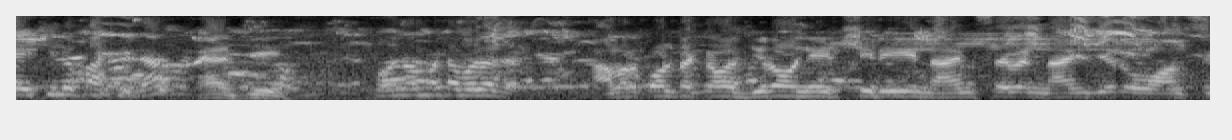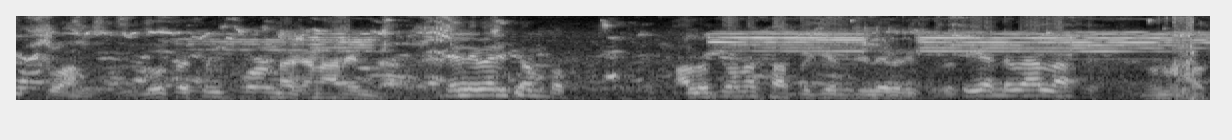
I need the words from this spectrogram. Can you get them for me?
এই ছিল পাখি না? হ্যাঁ জি। ফোন নাম্বারটা বলে দেন। আমার contact number zero one eight three nine seven nine zero one six one. Location পুরো ঢাকা নারিন্দা ডেলিভারি সম্ভব? আলোচনা সাপেক্ষে ডেলিভারি করে ঠিক আছে আল্লাহ ধন্যবাদ।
